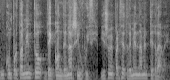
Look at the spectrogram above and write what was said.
un comportamiento de condenar sin juicio. Y eso me parece tremendamente grave.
